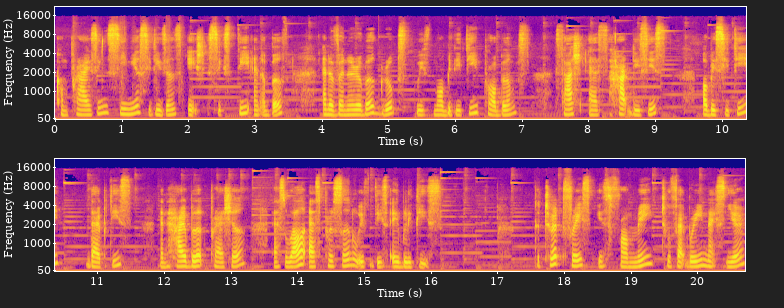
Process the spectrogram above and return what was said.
comprising senior citizens aged 60 and above, and the vulnerable groups with mobility problems such as heart disease, obesity, diabetes, and high blood pressure, as well as persons with disabilities. The third phase is from May to February next year,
